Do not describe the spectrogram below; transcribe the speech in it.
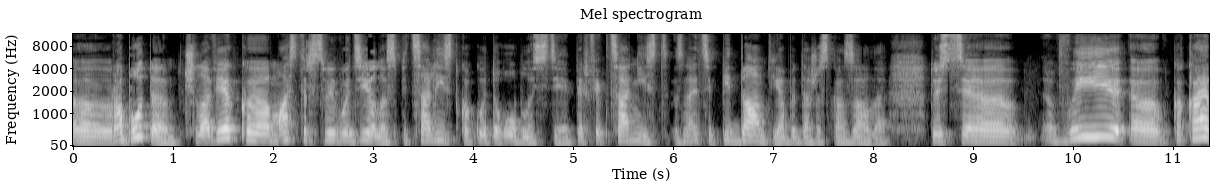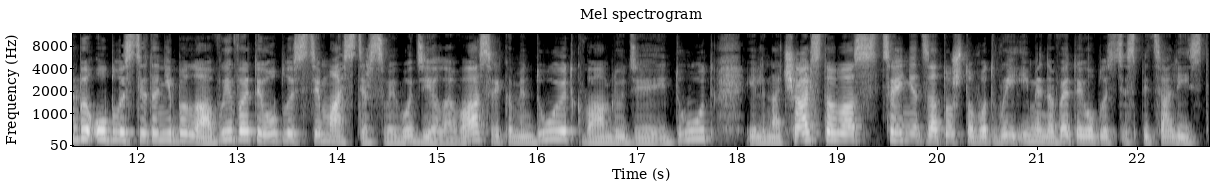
Э, работа, человек э, мастер своего дела, специалист в какой-то области, перфекционист, знаете, педант, я бы даже сказала. То есть э, вы, какая бы область это ни была, вы в этой области мастер своего дела. Вас рекомендуют, к вам люди идут, или начальство вас ценит за то, что вот вы именно в этой области специалист.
